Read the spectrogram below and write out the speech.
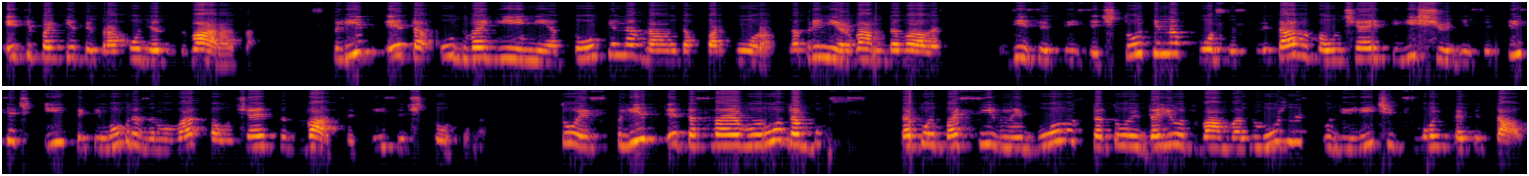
эти пакеты проходят два раза. Сплит – это удвоение токенов в аккаунтах партнеров. Например, вам давалось 10 тысяч токенов, после сплита вы получаете еще 10 тысяч, и таким образом у вас получается 20 тысяч токенов. То есть сплит – это своего рода такой пассивный бонус, который дает вам возможность увеличить свой капитал.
